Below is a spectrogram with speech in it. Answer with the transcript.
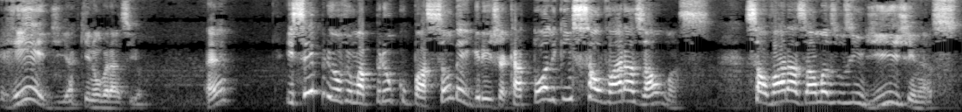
rede aqui no Brasil. É? E sempre houve uma preocupação da Igreja Católica em salvar as almas. Salvar as almas dos indígenas,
